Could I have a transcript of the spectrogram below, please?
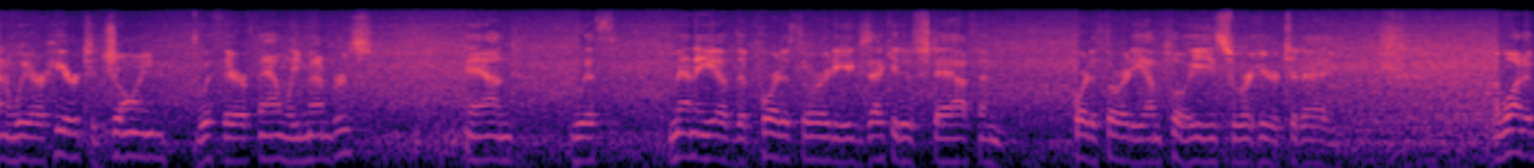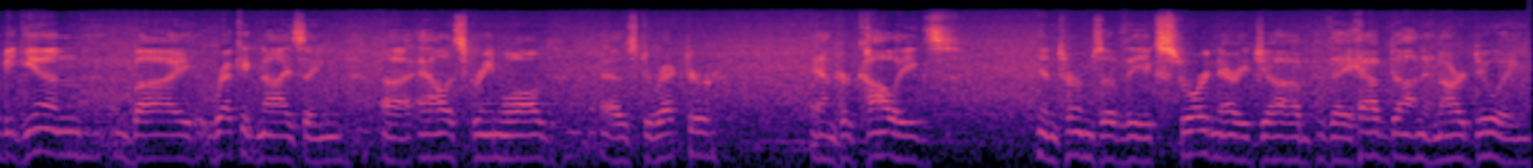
and we are here to join with their family members and with many of the Port Authority executive staff and Port Authority employees who are here today. I want to begin by recognizing uh, Alice Greenwald as director and her colleagues in terms of the extraordinary job they have done and are doing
